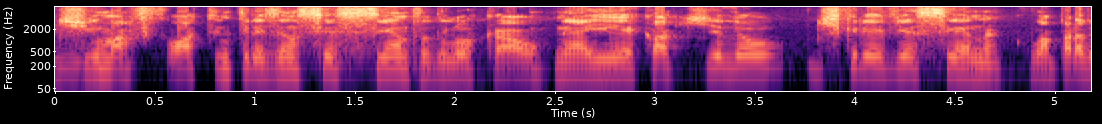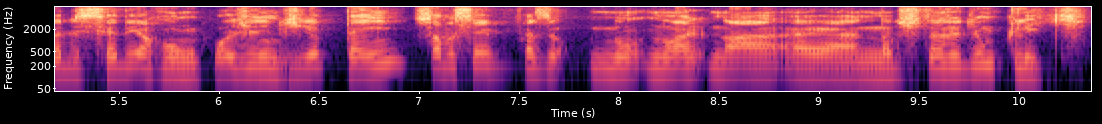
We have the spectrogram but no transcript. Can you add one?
tinha uma foto em 360 do local, né? Aí com aquilo eu descrevi a cena, com uma parada de CD-ROM. Hoje em dia tem, só você fazer no, no- na, é, na distância de um clique.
